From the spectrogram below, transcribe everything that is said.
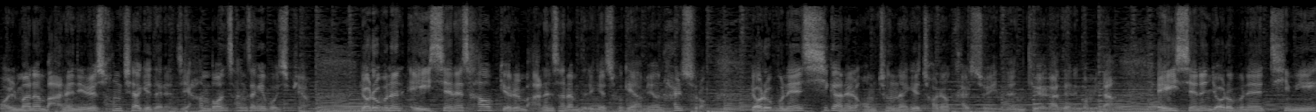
얼마나 많은 일을 성취하게 되는지 한번 상상해 보십시오. 여러분은 ACN의 사업 기회를 많은 사람들에게 소개하면 할수록 여러분의 시간을 엄청나게 절약할 수 있는 기회가 되는 겁니다. ACN은 여러분의 팀이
